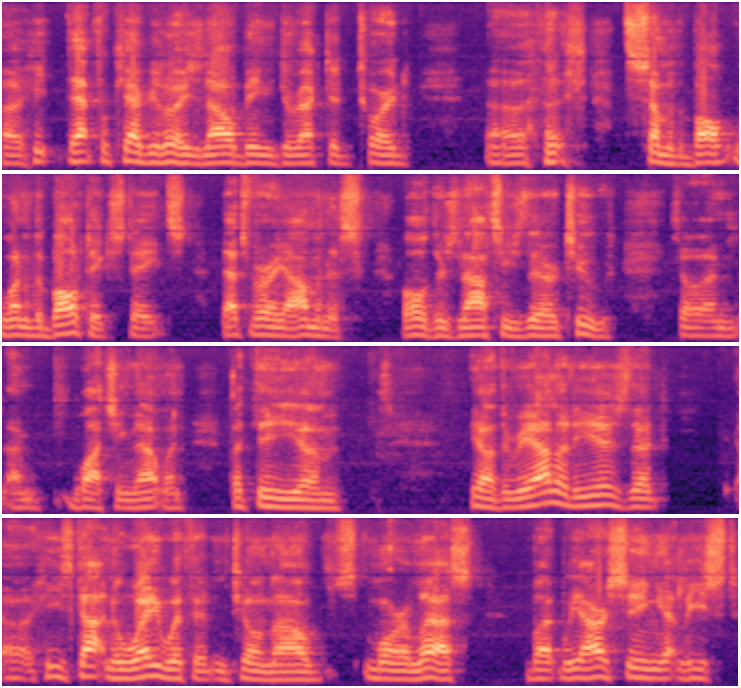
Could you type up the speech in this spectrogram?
uh, he, that vocabulary is now being directed toward uh, some of the Bal- one of the Baltic states. That's very ominous. Oh, there's Nazis there too. So I'm I'm watching that one. But the um, yeah, the reality is that uh, he's gotten away with it until now, more or less. But we are seeing at least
